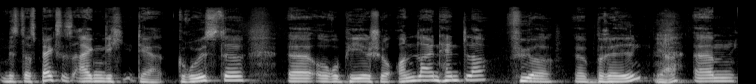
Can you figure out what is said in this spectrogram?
Mr. Specs ist eigentlich der größte äh, europäische Online-Händler für äh, Brillen. Ja. Ähm,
